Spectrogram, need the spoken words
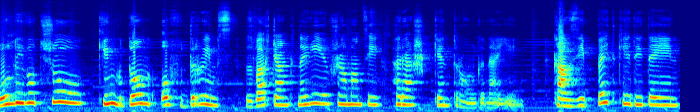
Bollywood շոու Kingdom of Dreams զվարճանքների եւ ժամանցի հրաշք կենտրոն գնային։ Քանզի պետք է դիտեին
